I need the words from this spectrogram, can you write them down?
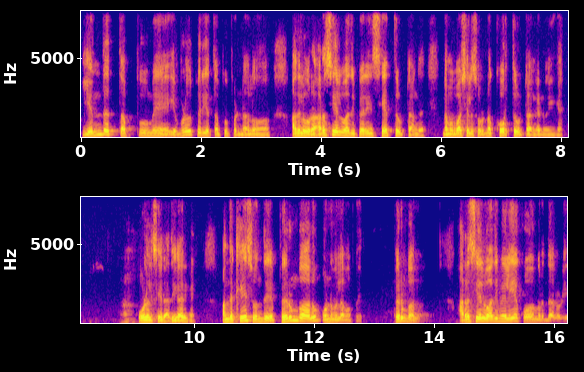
எந்த தப்புமே எவ்வளவு பெரிய தப்பு பண்ணாலும் அதில் ஒரு அரசியல்வாதி பேரையும் சேர்த்து விட்டாங்க. நம்ம பாஷையில் சொல்லணும்னா கோர்த்து விட்டாங்கன்னு வைங்க. ஊழல் செய்கிற அதிகாரிகள். அந்த கேஸ் வந்து பெரும்பாலும் ஒன்றும் இல்லாமல் போயிடும் பெரும்பாலும். அரசியல்வாதி மேலேயே கோபம் இருந்தாலுடைய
